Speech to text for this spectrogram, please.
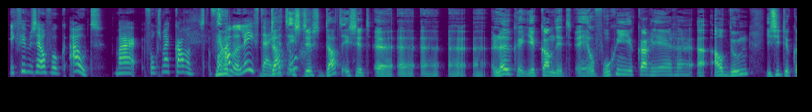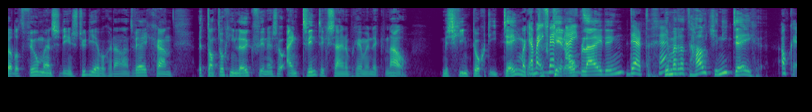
Ik vind mezelf ook oud. Maar volgens mij kan het voor Ja, alle leeftijden. Dat toch? is dus dat is het eh, eh, eh, leuke. Je kan dit heel vroeg in je carrière al doen. Je ziet ook wel dat veel mensen die een studie hebben gedaan aan het werk gaan, het dan toch niet leuk vinden. Zo eind twintig zijn op een gegeven moment. denk ik, Nou, misschien toch de IT, maar ik Ja, heb maar ik ben verkeerde eind- opleiding. 30 hè? Ja, maar dat houdt je niet tegen. Oké,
